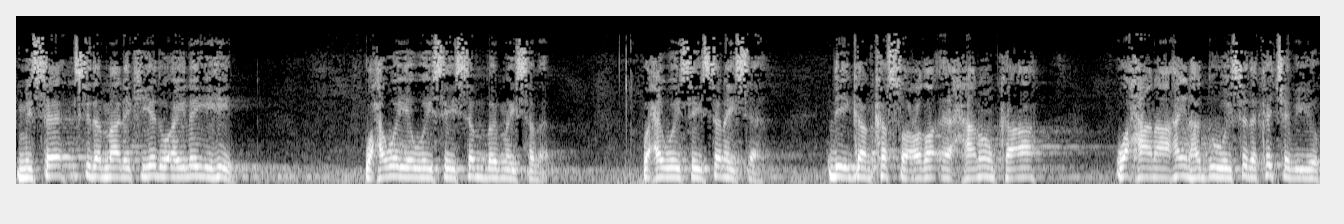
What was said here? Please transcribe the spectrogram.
Mise sida maalikiyadu ay leeyihiin? Waxa weeye weysaysanba maysaba. Waxay weysaysanaysaa dhiiggan ka socda ee xanuunka ah waxaana ahayn hadduu weysada ka jabiyo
